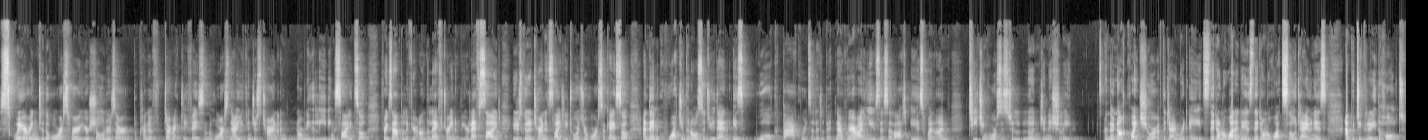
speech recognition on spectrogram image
squaring to the horse where your shoulders are kind of directly facing the horse, now you can just turn and normally the leading side. So for example, if you're on the left rein, it'll be your left side side, you're just going to turn it slightly towards your horse, okay? So, and then what you can also do then is walk backwards a little bit. Now, where I use this a lot is when I'm teaching horses to lunge initially and they're not quite sure of the downward aids. They don't know what it is, they don't know what slow down is, and particularly the halt.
